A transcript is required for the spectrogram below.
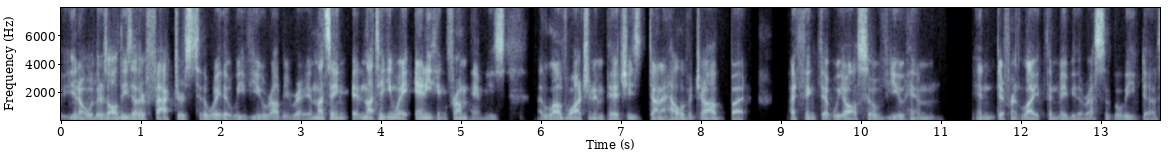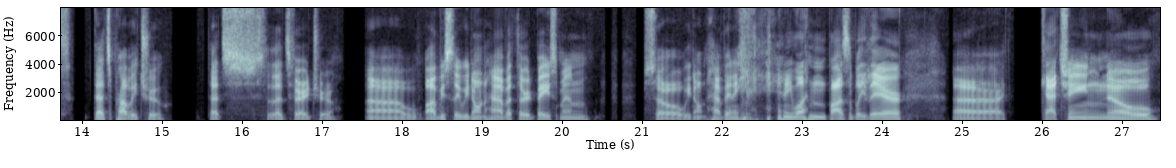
you know Mhm. there's all these other factors to the way that we view Robbie Ray. I'm not saying I'm not taking away anything from him. He's I love watching him pitch. He's done a hell of a job, but I think that we also view him in different light than maybe the rest of the league does. That's probably true. That's that's very true. Uh, obviously, we don't have a third baseman, so we don't have any anyone possibly there. Uh, catching, no.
